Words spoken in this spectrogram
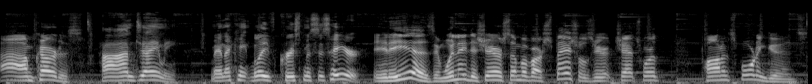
Hi, I'm Curtis. Hi, I'm Jamie. Man, I can't believe Christmas is here. It is, and we need to share some of our specials here at Chatsworth Pawn and Sporting Goods.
